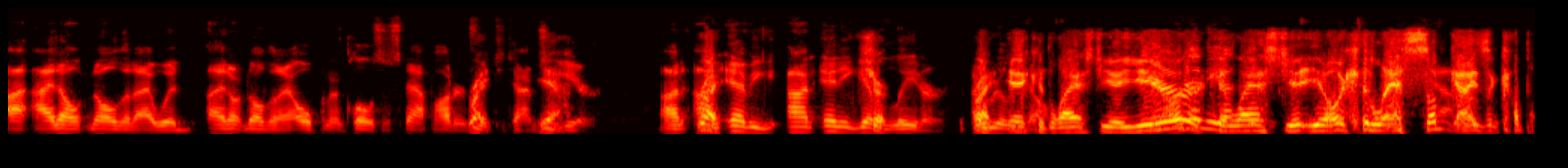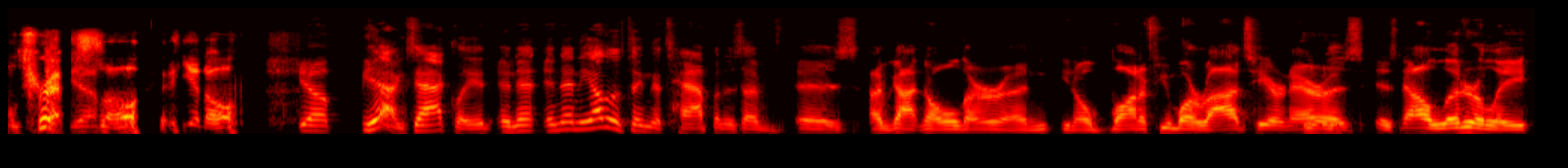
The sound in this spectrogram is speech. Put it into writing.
I, I don't know that i would i don't know that i open and close a snap 150 times yeah. a year on Right. on every on any given Sure. leader I Right. really it don't. could last you a year. and it could last you, you know, it could last some Yeah. guys a couple trips. Yeah. So, you know, Yep. Yeah, exactly. And- And then, and then the other thing that's happened is I've is I've gotten older and you know bought a few more rods here and there. Mhm. Is is now literally,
